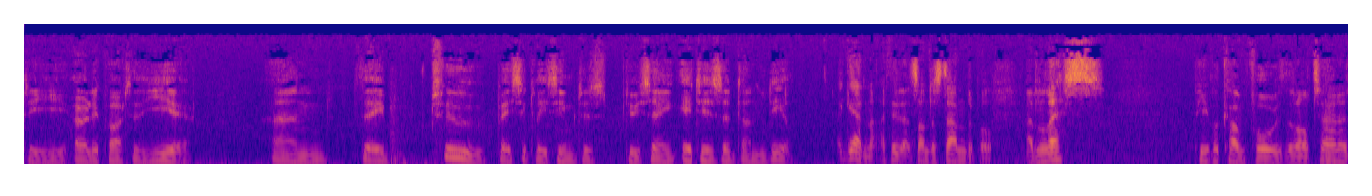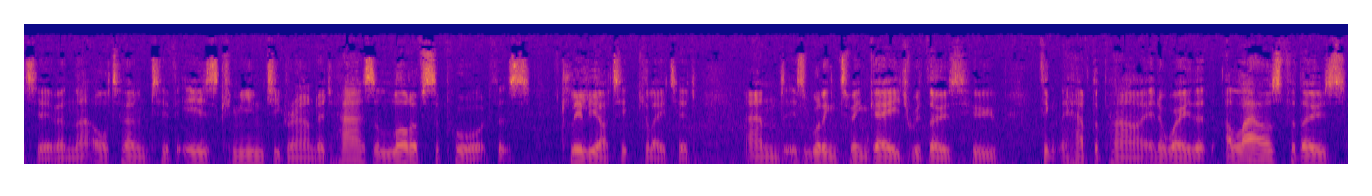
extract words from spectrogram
the early part of the year, and they too basically seem to be saying it is a done deal. Again, I think that's understandable. Unless people come forward with an alternative, and that alternative is community grounded, has a lot of support that's clearly articulated, and is willing to engage with those who think they have the power in a way that allows for those,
